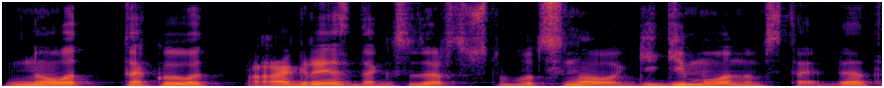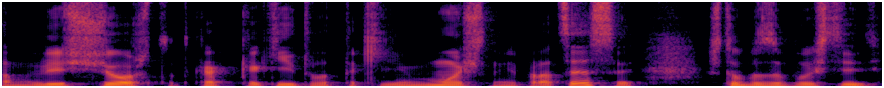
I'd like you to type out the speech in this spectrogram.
Но вот такой вот прогресс, да, государства, чтобы вот снова гегемоном стать, да, там, или еще что-то, как какие-то вот такие мощные процессы, чтобы запустить,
